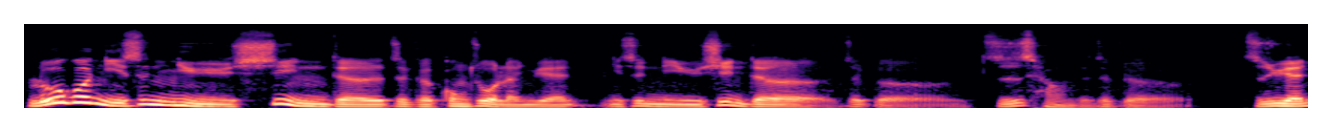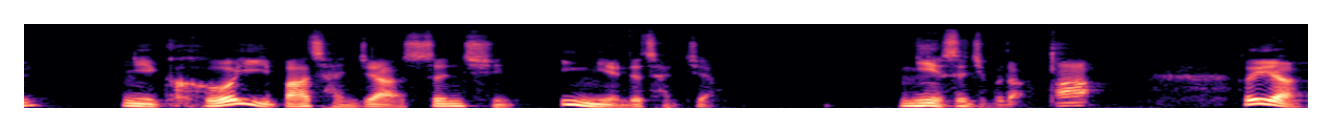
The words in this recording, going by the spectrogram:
如果你是女性的这个工作人员，你是女性的这个职场的这个。职员，你可以把产假申请一年的产假，你也申请不到啊。所以啊，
